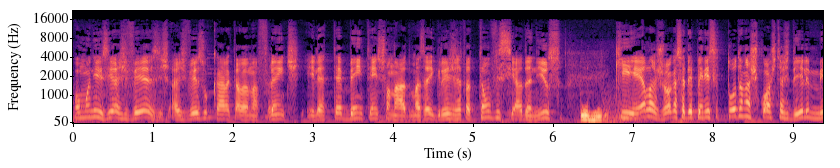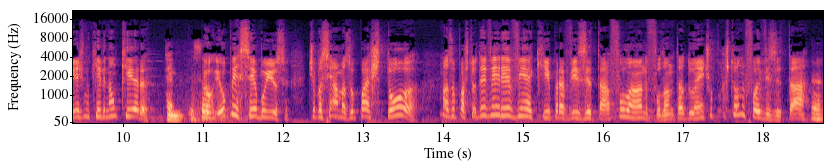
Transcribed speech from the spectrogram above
Ô Muniz, e às vezes, às vezes o cara que tá lá na frente, ele é até bem intencionado, mas a igreja já tá tão viciada nisso uhum. que ela joga essa dependência toda nas costas dele, mesmo que ele não queira. É, eu, eu percebo isso. Tipo assim, ah, mas o pastor mas o pastor deveria vir aqui para visitar fulano. Fulano está doente, o pastor não foi visitar. É,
